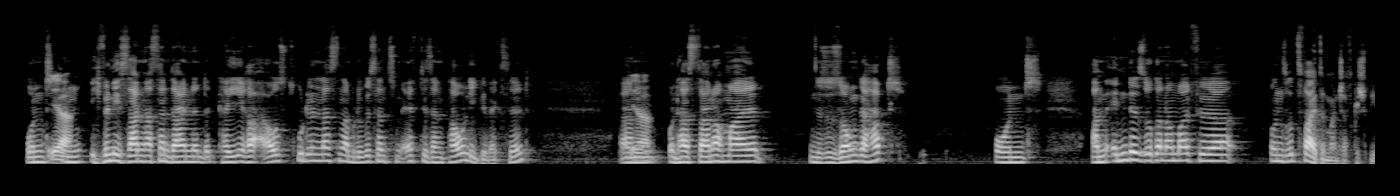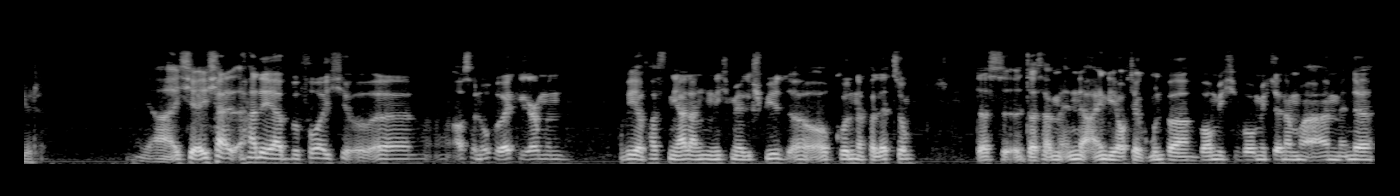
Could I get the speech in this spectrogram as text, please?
Und Ja. ähm, ich will nicht sagen, hast dann deine Karriere austrudeln lassen, aber du bist dann zum FC St. Pauli gewechselt. Ähm, Ja. Und hast da nochmal eine Saison gehabt und am Ende sogar nochmal für unsere zweite Mannschaft gespielt. Ja, ich, ich hatte ja, bevor ich äh, aus Hannover weggegangen bin, habe ich ja fast ein Jahr lang nicht mehr gespielt, äh, aufgrund einer Verletzung. Das, das am Ende eigentlich auch der Grund war, warum ich, warum ich dann am, am Ende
